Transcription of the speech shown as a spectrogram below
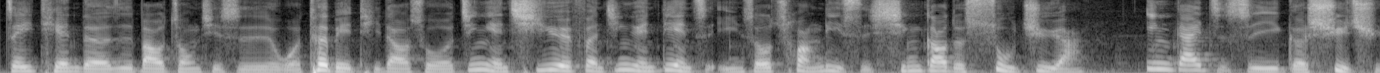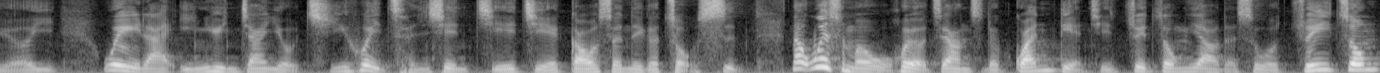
这一天的日报中，其实我特别提到说，今年七月份金元电子营收创历史新高的数据啊，应该只是一个序曲而已，未来营运将有机会呈现节节高升的一个走势。那为什么我会有这样子的观点？其实最重要的是我追踪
